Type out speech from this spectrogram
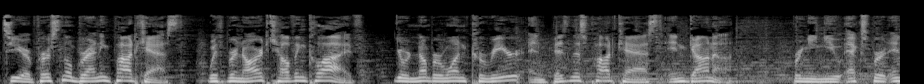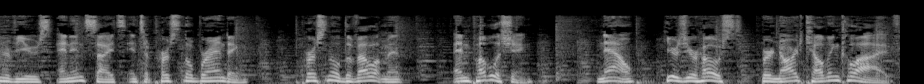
to your personal branding podcast with Bernard Kelvin Clive, your number one career and business podcast in Ghana, bringing you expert interviews and insights into personal branding, personal development, and publishing. Now, here's your host, Bernard Kelvin Clive.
